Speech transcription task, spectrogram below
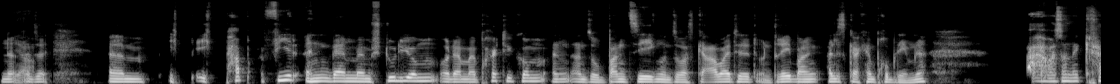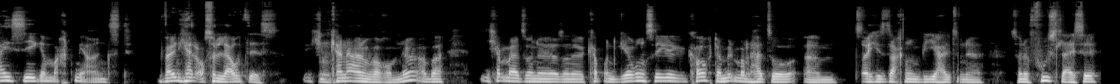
Ne? Ja. Also ähm, ich, ich habe viel in, während meinem Studium oder meinem Praktikum an, an so Bandsägen und sowas gearbeitet und Drehbank, alles gar kein Problem, ne? Aber so eine Kreissäge macht mir Angst. Weil die halt auch so laut ist. Ich mhm. keine Ahnung warum, ne? Aber ich habe mir halt so eine so eine Kapp- und Gärungssäge gekauft, damit man halt so ähm, solche Sachen wie halt so eine so eine Fußleiste,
